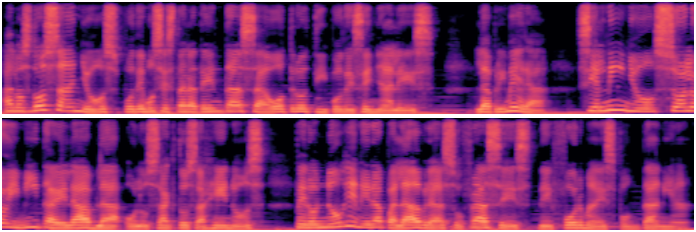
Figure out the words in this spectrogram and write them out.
A los dos años podemos estar atentas a otro tipo de señales. La primera, si el niño solo imita el habla o los actos ajenos, pero no genera palabras o frases de forma espontánea.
